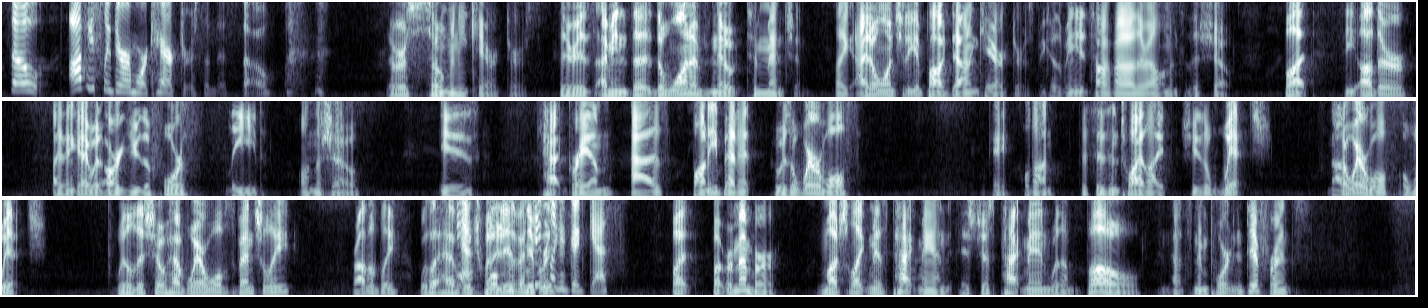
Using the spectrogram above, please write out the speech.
So obviously there are more characters than this, though. There are so many characters. There is, I mean, the the one of note to mention. Like, I don't want you to get bogged down in characters because we need to talk about other elements of this show. But the other, I think I would argue, the fourth lead on the show is Kat Graham as Bonnie Bennett, who is a werewolf. Okay, hold on. This isn't Twilight. She's a witch, not a werewolf, a witch. Will this show have werewolves eventually? Probably. Will it have Yeah. witch But it wolves is eventually? Seems like a good guess. But but remember, much like Ms. Pac-Man is just Pac-Man with a bow, and that's an important difference.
